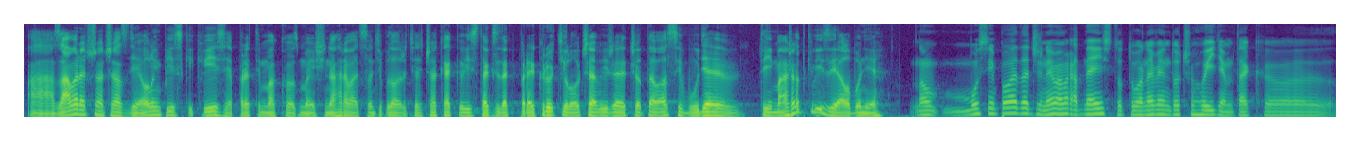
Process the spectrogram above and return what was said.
a záverečná časť je olimpijský kvíz. Ja predtým, ako sme išli nahrávať, som ti povedal, že ťa čaká kvíz, tak si tak prekrutil očami, že čo tam asi bude. Ty máš rád kvízy alebo nie? No musím povedať, že nemám rád neistotu a neviem, do čoho idem, tak uh,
